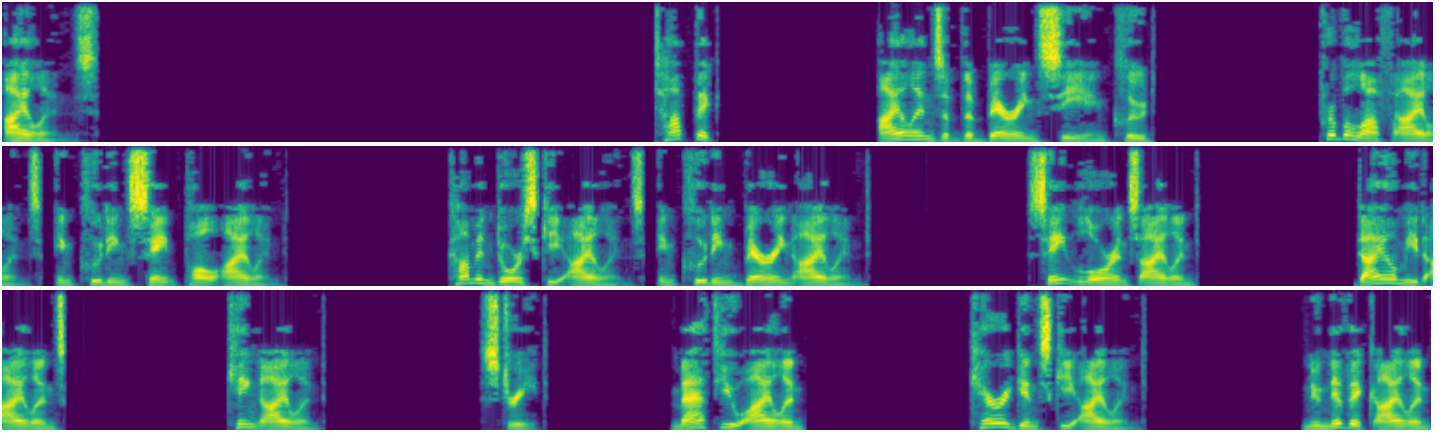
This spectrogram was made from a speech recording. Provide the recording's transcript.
Islands Islands of the Bering Sea include Pribilof Islands, including St. Paul Island Komandorsky Islands, including Bering Island St. Lawrence Island Diomede Islands King Island Street. Matthew Island Karaginsky Island Nunivak Island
